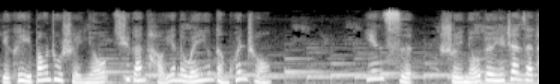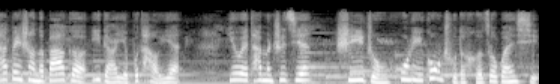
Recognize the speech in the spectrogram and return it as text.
也可以帮助水牛驱赶讨厌的蚊蝇等昆虫。因此，水牛对于站在它背上的八个一点也不讨厌。因为他们之间是一种互利共处的合作关系。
